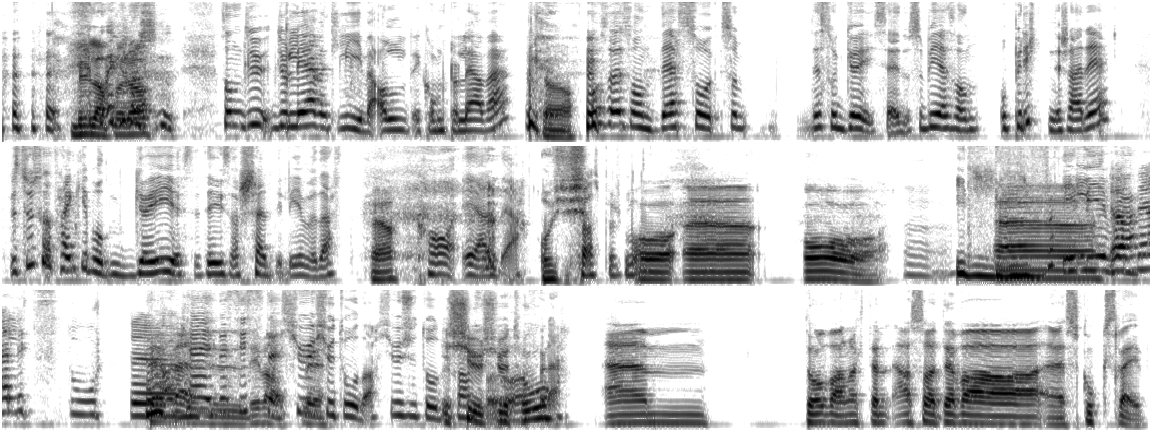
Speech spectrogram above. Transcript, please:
Briller for å Sånn, du, du lever et liv jeg aldri kommer til å leve. Ja. Og så er det sånn, det er så, så, det er så gøy, sier du. Så blir jeg sånn oppriktig nysgjerrig. Hvis du skal tenke på den gøyeste ting som har skjedd i livet ditt, Ja. hva er det? Oi. Bra spørsmål. Og eh, åh. I livet? Uh, I livet? Ja, det er litt stort. Det er Ok, det siste. 2022, da. 2022, du kan få 2022 for det. Um, Da var nok den Altså, det var uh, skogsreiv.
